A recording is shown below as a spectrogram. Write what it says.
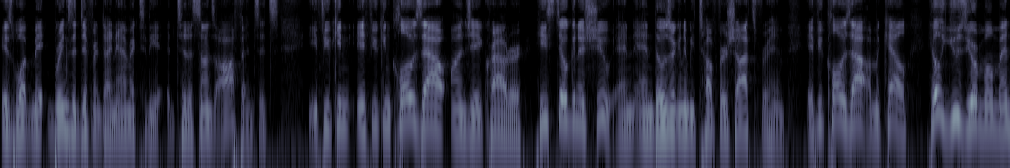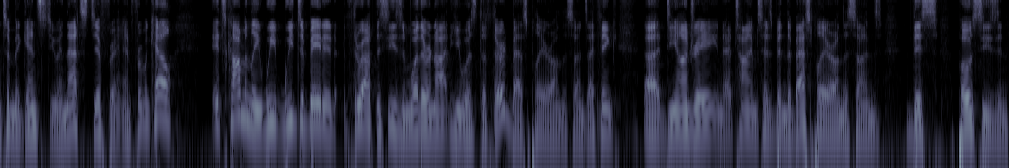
is what ma- brings a different dynamic to the to the Suns' offense. It's if you can if you can close out on Jae Crowder, he's still going to shoot, and and those are going to be tougher shots for him. If you close out on Mikal, he'll use your momentum against you, and that's different. And for Mikal, it's commonly we we debated throughout the season whether or not he was the third best player on the Suns. I think uh, DeAndre Ayton at times has been the best player on the Suns this postseason.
